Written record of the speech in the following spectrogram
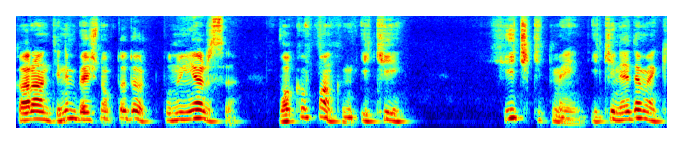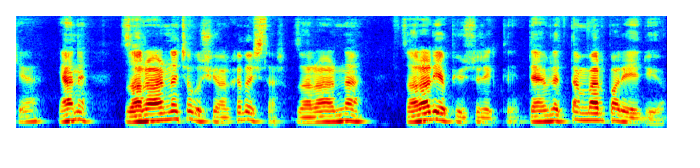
Garantinin 5.4. Bunun yarısı. Vakıfbank'ın 2. Hiç gitmeyin. 2 ne demek ya? Yani zararına çalışıyor arkadaşlar. Zararına. Zarar yapıyor sürekli. Devletten ver parayı diyor.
